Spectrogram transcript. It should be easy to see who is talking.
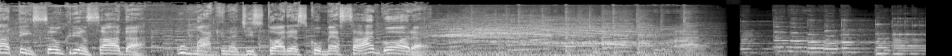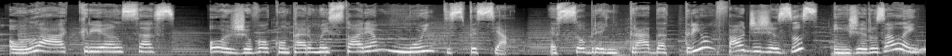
Speaker 1: Atenção, criançada! O Máquina de Histórias começa agora!
Speaker 2: Olá, crianças! Hoje eu vou contar uma história muito especial. É sobre a entrada triunfal de Jesus em Jerusalém.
